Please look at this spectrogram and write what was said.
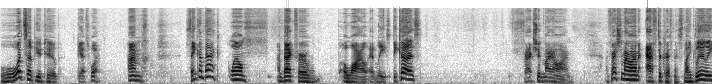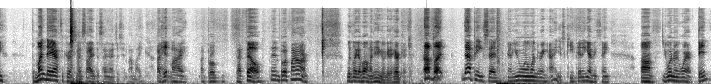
What's up, YouTube? Guess what? I'm think I'm back. Well, I'm back for a while at least because fractured my arm. I fractured my arm after Christmas. Like literally, the Monday after Christmas, I decided I just hit my mic. I hit my, I broke, I fell and broke my arm. Looked like a bum. I need to go get a haircut. Uh, but that being said, and you were wondering, I just keep hitting everything. Um, you're wondering where I've been,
